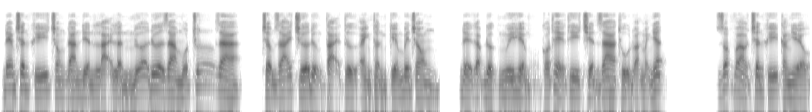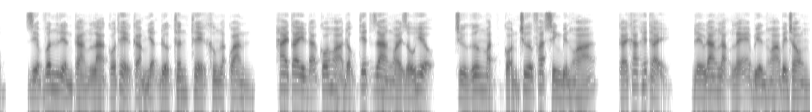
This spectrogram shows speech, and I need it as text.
đem chân khí trong đan điền lại lần nữa đưa ra một chút ra, chậm rãi chứa đựng tại tử ảnh thần kiếm bên trong, để gặp được nguy hiểm có thể thi triển ra thủ đoạn mạnh nhất. Rót vào chân khí càng nhiều, diệp vân liền càng là có thể cảm nhận được thân thể không lạc quan hai tay đã có hỏa độc tiết ra ngoài dấu hiệu, trừ gương mặt còn chưa phát sinh biến hóa, cái khác hết thảy đều đang lặng lẽ biến hóa bên trong.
